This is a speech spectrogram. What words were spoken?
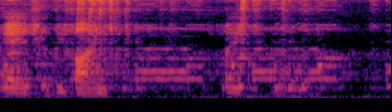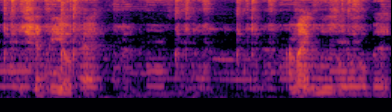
Okay, it should be fine. Right? It should be okay. I might lose a little bit,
